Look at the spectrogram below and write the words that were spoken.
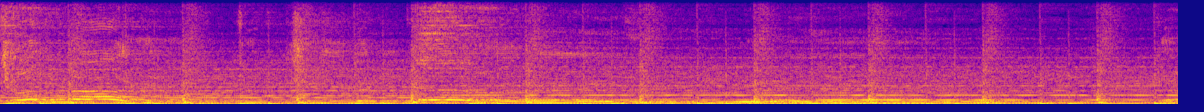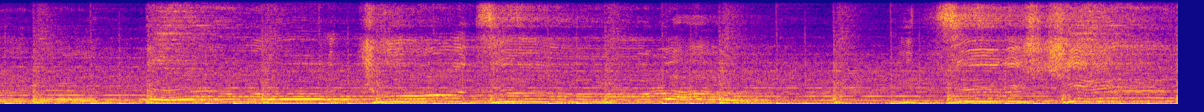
这大雨如此的它出了彼此的心里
